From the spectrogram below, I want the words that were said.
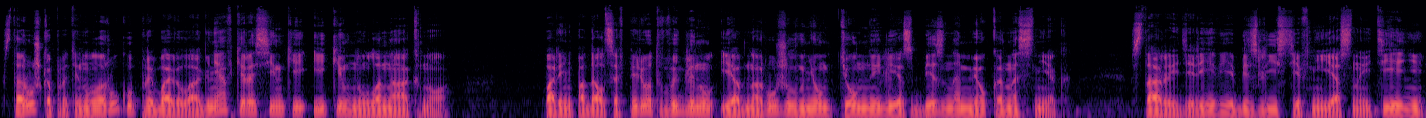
Старушка протянула руку, прибавила огня в керосинке и кивнула на окно. Парень подался вперед, выглянул и обнаружил в нем темный лес без намека на снег. Старые деревья без листьев, неясные тени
